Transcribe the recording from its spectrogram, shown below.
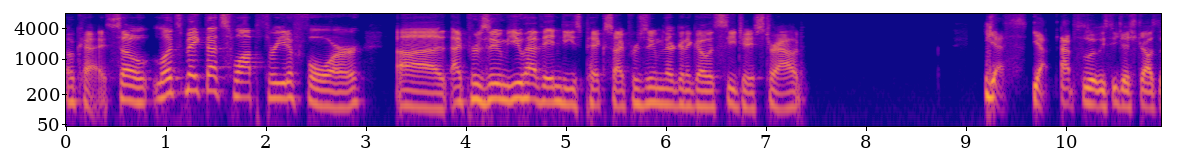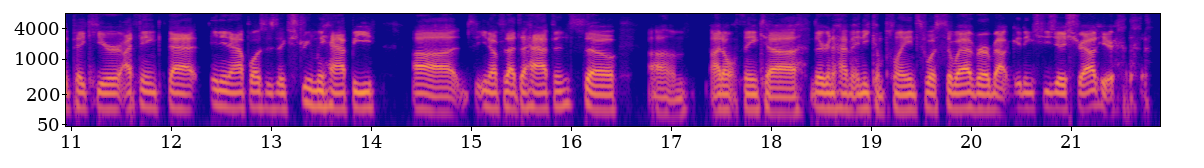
Okay. So let's make that swap three to four. Uh, I presume you have Indy's pick, so I presume they're going to go with CJ Stroud. Yes, yeah, absolutely. CJ Stroud's the pick here. I think that Indianapolis is extremely happy, uh, you know, for that to happen. So um, I don't think uh, they're going to have any complaints whatsoever about getting CJ Stroud here.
